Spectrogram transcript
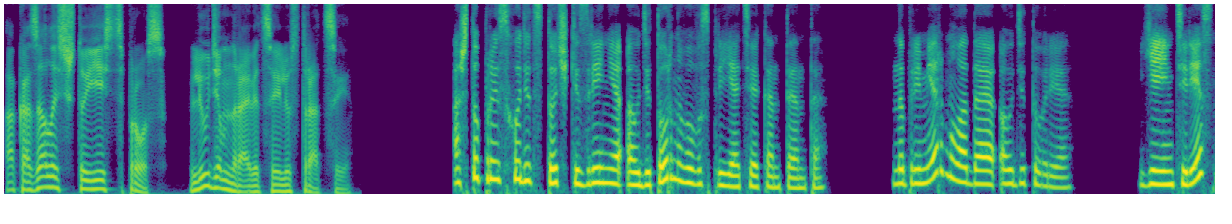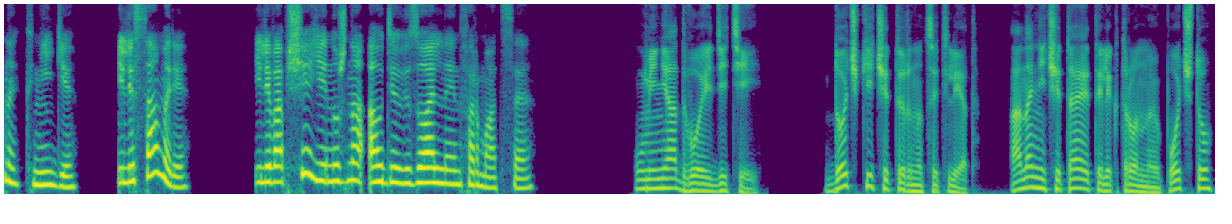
Оказалось, что есть спрос, людям нравятся иллюстрации. А что происходит с точки зрения аудиторного восприятия контента? Например, молодая аудитория. Ей интересны книги или саммари? Или вообще ей нужна аудиовизуальная информация? У меня двое детей. Дочке 14 лет. Она не читает электронную почту,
